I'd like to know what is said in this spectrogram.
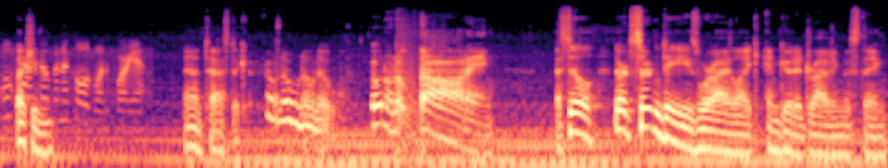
We'll crack Actually- open a cold one for you. Fantastic. Oh, no, no, no. Oh, no, no. Oh, dang. I still... There are certain days where I, like, am good at driving this thing.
